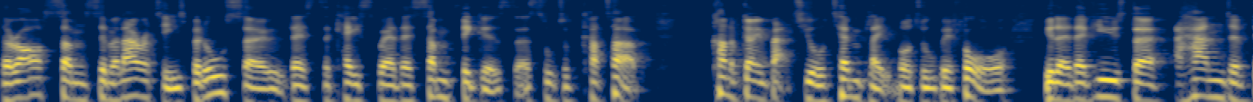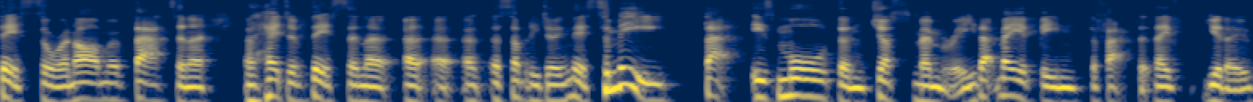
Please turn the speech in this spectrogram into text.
there are some similarities, but also there's the case where there's some figures that are sort of cut up. Kind of going back to your template model before, you know, they've used a, a hand of this or an arm of that and a, a head of this and a, a, a somebody doing this. To me, that is more than just memory. That may have been the fact that they've, you know,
